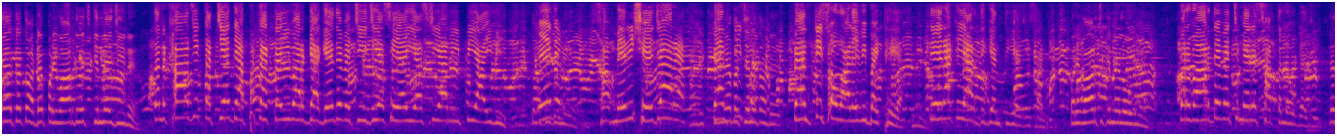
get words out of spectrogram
ਹੈ ਤੇ ਤੁਹਾਡੇ ਪਰਿਵਾਰ ਦੇ ਵਿੱਚ ਕਿੰਨੇ ਜੀ ਨੇ? ਤਨਖਾਹ ਜੀ ਕੱਚੇ ਅਧਿਆਪਕ ਹੈ, ਕਈ ਵਰਗ ਹੈਗੇ ਇਹਦੇ ਵਿੱਚ ਈਜੀਐਸ ਆਈ ਐਸਟੀਆਰ ਈਪੀਆਈ ਵੀ। ਇਹਦੇ ਸਾ ਮੇਰੀ 6000 ਹੈ ਕਿੰਨੇ ਬੱਚੇ ਨੇ ਤੁਹਾਡੇ? 3500 ਵਾਲੇ ਵੀ ਬੈਠੇ ਆ। 13000 ਦੀ ਗਿਣਤੀ ਹੈ ਜੀ ਸਾਡੀ। ਪਰਿਵਾਰ 'ਚ ਕਿੰਨੇ ਲੋਕ ਨੇ? ਪਰਿਵਾਰ ਦੇ ਵਿੱਚ ਮੇਰੇ 7 ਲੋਕ ਹੈ ਜੀ। ਤੇ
